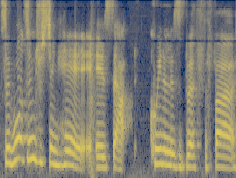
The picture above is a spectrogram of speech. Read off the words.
So what's interesting here is that Queen Elizabeth I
